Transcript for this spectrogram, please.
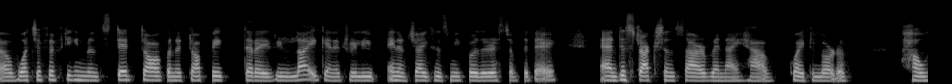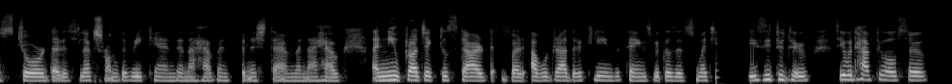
uh, watch a 15 minutes TED talk on a topic that I really like, and it really energizes me for the rest of the day. And distractions are when I have quite a lot of house chore that is left from the weekend and I haven't finished them and I have a new project to start, but I would rather clean the things because it's much easy to do. So you would have to also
